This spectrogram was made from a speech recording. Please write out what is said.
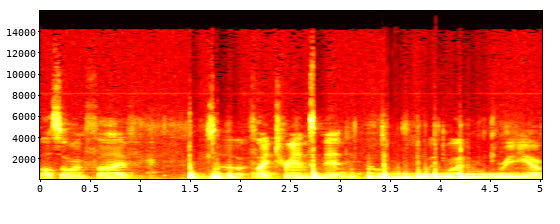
Also on five. So if I transmit with one radio,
